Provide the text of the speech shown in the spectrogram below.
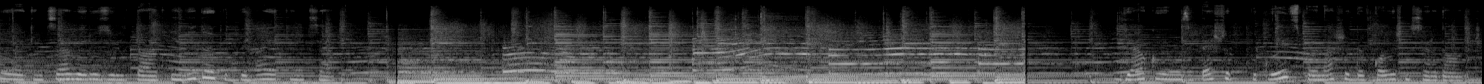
І е, кінцевий результат, і відео підбігає кінця. Дякуємо за те, що піклуєтесь про наше довколишнє середовище.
